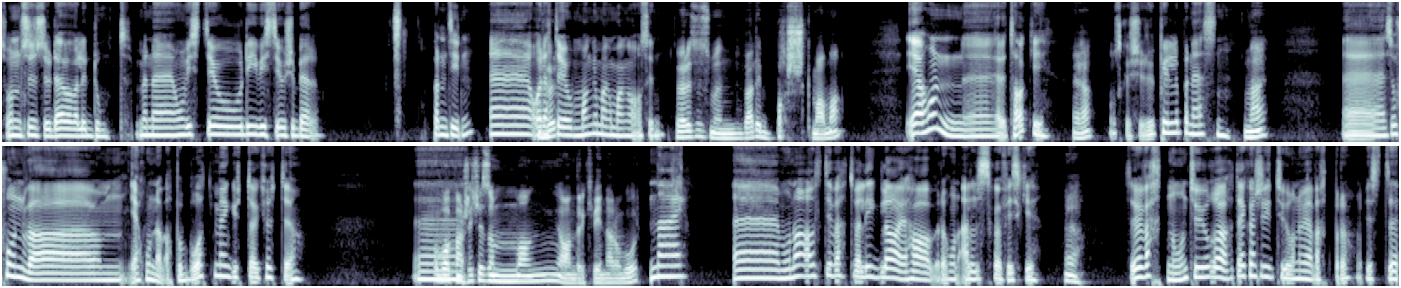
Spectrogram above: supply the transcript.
Så hun syntes jo det var veldig dumt. Men uh, visste jo, de visste jo ikke bedre på den tiden. Uh, og dette er jo mange mange, mange år siden. Høres ut som en veldig barsk mamma. Ja, hun uh, er det tak i. Ja. Hun skal ikke du pille på nesen. Nei. Eh, så hun var Ja, hun har vært på båt med gutta og krutt, ja. Eh, Og var kanskje ikke så mange andre kvinner om bord. Nei. Eh, hun har alltid vært veldig glad i havet. Da. Hun elsker å fiske. Ja. Så vi har vært noen turer. Det er kanskje de turene vi har vært på. da Hvis det,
